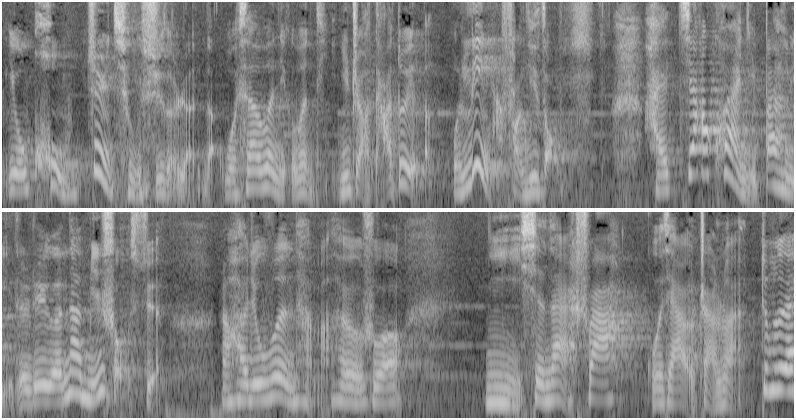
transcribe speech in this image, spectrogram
有恐惧情绪的人的。我现在问你个问题，你只要答对了，我立马放你走，还加快你办理的这个难民手续。然后他就问他嘛，他就说，你现在是吧？国家有战乱，对不对？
